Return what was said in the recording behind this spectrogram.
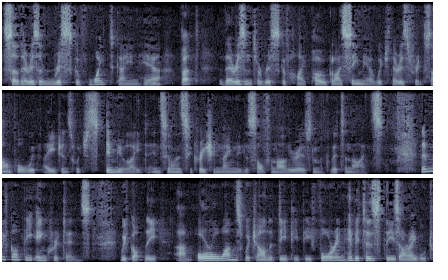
so there is a risk of weight gain here, but there isn't a risk of hypoglycemia, which there is, for example, with agents which stimulate insulin secretion, namely the sulfonylureas and the meglitinides. Then we've got the incretins. We've got the um, oral ones, which are the DPP4 inhibitors. These are able to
